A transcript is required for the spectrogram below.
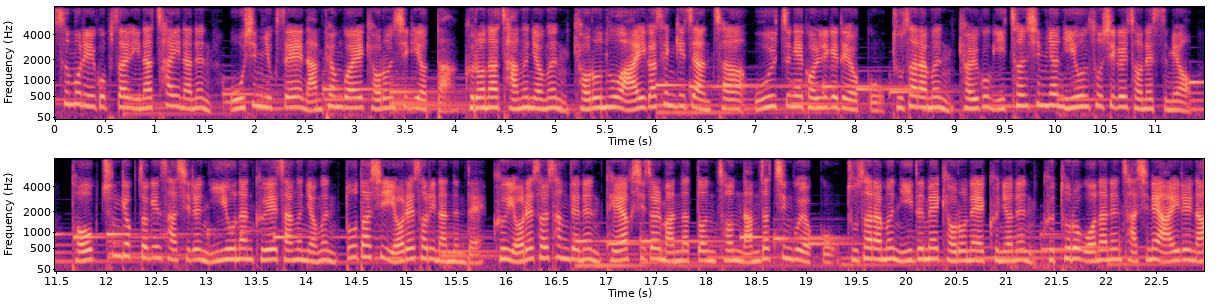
27살 이나 차이 나는 56세의 남편과의 결혼식이었다. 그러나 장은영은 결혼 후 아이가 생기지 않자 우울증에 걸리게 되었고 두 사람은 결국 2010년 이혼 소식을 전했으며 더욱 충격적인 사실은 이혼한 그의 장은영은 또다시 열애설이 났는데 그 열애설 상대는 대학 시절 만났던 전 남자친구였고 두 사람은 이듬해 결혼해 그녀는 그토록 원하는 자신의 아이를 낳았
